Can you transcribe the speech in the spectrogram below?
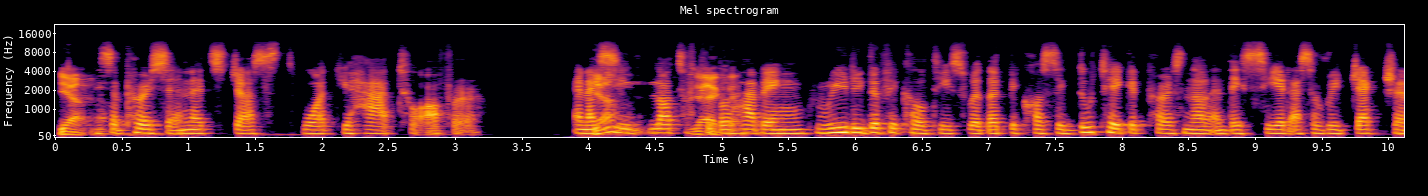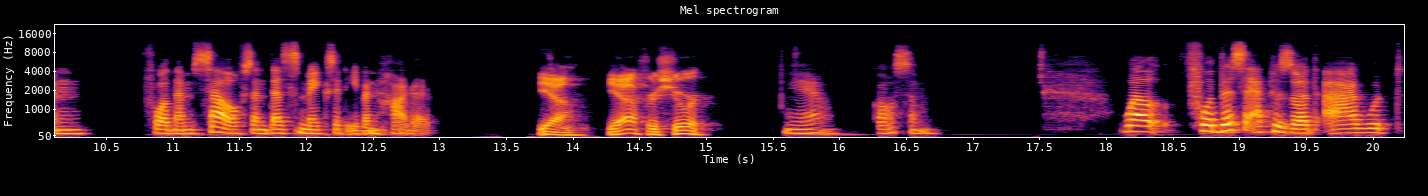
Yeah. As a person, it's just what you had to offer. And I yeah, see lots of exactly. people having really difficulties with it because they do take it personal and they see it as a rejection for themselves. And this makes it even harder. Yeah. Yeah, for sure. Yeah. Awesome. Well, for this episode, I would,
